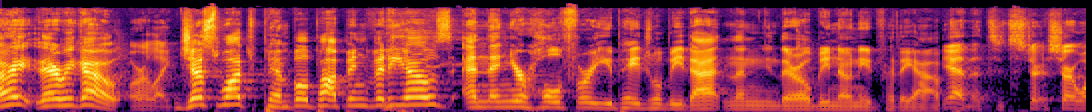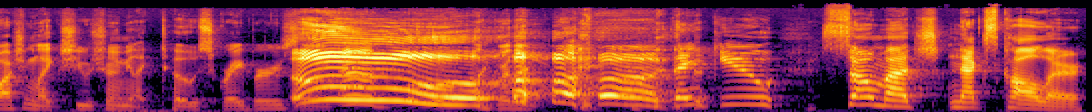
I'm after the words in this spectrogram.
All right, there we go. or, like- just watch pimple popping videos, and then your whole for you page will be that, and then there will be no need for the app. Yeah, that's start, start watching like she was showing me like toe scrapers. Ooh! Like, where Thank you so much. Next caller,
